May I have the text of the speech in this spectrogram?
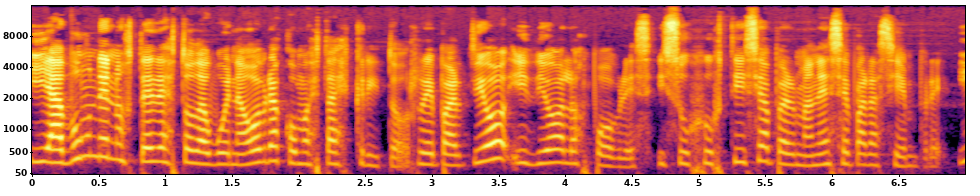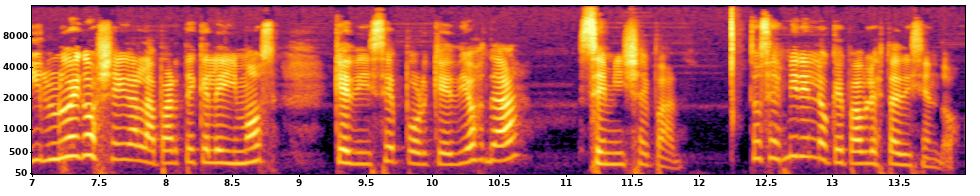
y abunden ustedes toda buena obra como está escrito. Repartió y dio a los pobres y su justicia permanece para siempre. Y luego llega la parte que leímos que dice, porque Dios da semilla y pan. Entonces miren lo que Pablo está diciendo.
